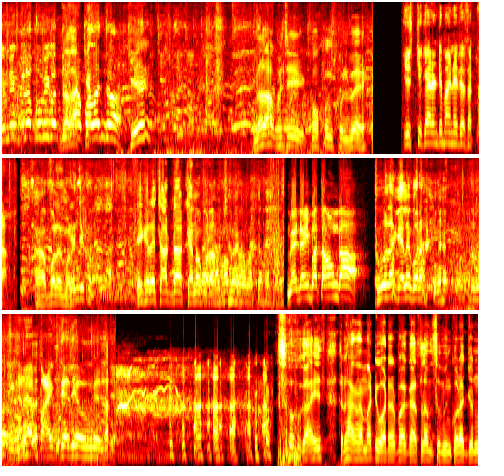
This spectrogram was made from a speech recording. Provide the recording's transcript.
সুইমিং পুলে বমি করতে দাদা কে- পালান তো কে দাদা বলছি কখন খুলবে इसकी गारंटी मैं नहीं दे सकता হ্যাঁ বলেন বলেন এখানে চারটা কেন করা হচ্ছে না मैं नहीं बताऊंगा তুলা কেন করা হয় না এখানে পাইপ দিয়ে দিয়ে होंगे so guys Rangamati water park আসলাম সুইমিং করার জন্য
